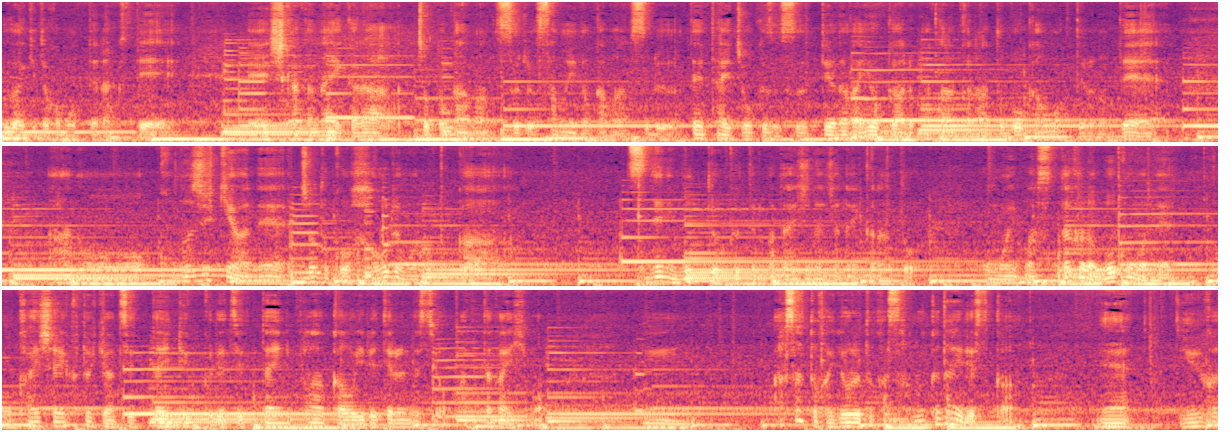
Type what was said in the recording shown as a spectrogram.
上着とか持ってなくて、えー、仕方ないからちょっと我慢する寒いの我慢する。で体調崩すっていうのがよくあるパターンかなと僕は思ってるのであのー、この時期はねちょっとこう羽織るものとか常に持っておくっていうのが大事なんじゃないかなとます。だから僕もね会社行く時は絶対リュックで絶対にパーカーを入れてるんですよ。あったかい日も。うん朝とか夜とか寒くないですか？ね夕方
